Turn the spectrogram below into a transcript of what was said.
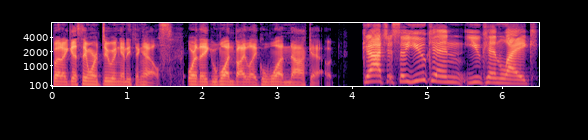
But I guess they weren't doing anything else or they won by like one knockout. Gotcha. So you can you can like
